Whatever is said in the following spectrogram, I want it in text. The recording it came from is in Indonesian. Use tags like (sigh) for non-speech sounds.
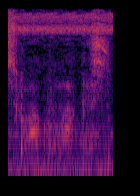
guys ruak-ruak guys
